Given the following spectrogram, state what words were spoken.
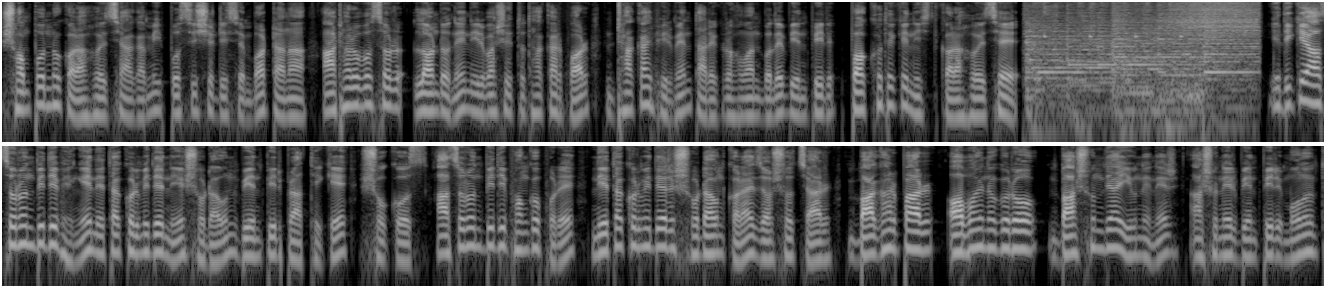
সম্পন্ন করা হয়েছে আগামী পঁচিশে ডিসেম্বর টানা আঠারো বছর লন্ডনে নির্বাসিত থাকার পর ঢাকায় ফিরবেন তারেক রহমান বলে বিএনপির পক্ষ থেকে নিশ্চিত করা হয়েছে। এদিকে আচরণবিধি ভেঙে নেতাকর্মীদের নিয়ে শোডাউন বিএনপির প্রার্থীকে শোকস আচরণবিধি ভঙ্গ করে নেতাকর্মীদের শোডাউন করায় যশোর চার, বাঘারপাড়, অভয়নগর ও বাসন্দিয়া ইউনিয়নের আসনের বিএনপির মনোনীত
